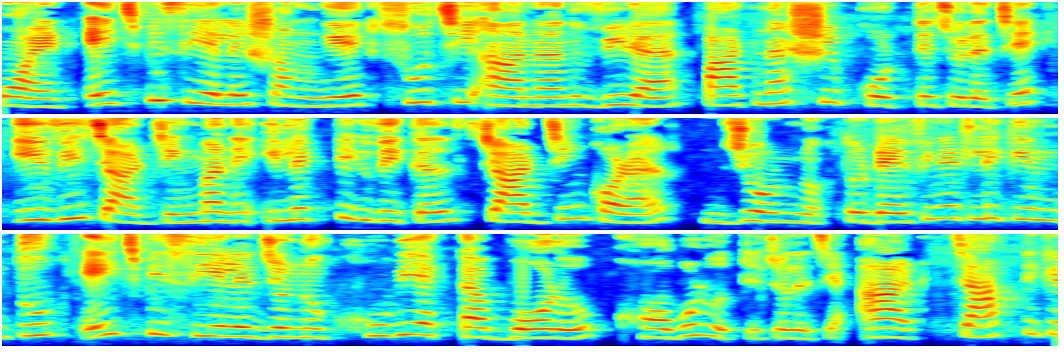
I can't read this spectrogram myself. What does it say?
point. HPCL এর সঙ্গে সুচি আনন্দ ভিরা পার্টনারশিপ করতে চলেছে ইভি চার্জিং মানে ইলেকট্রিক ভেহিকেল চার্জিং করার জন্য। তো ডেফিনেটলি কিন্তু এইচপিসিএল এর জন্য খুবই একটা বড় খবর হতে চলেছে। আর চার থেকে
